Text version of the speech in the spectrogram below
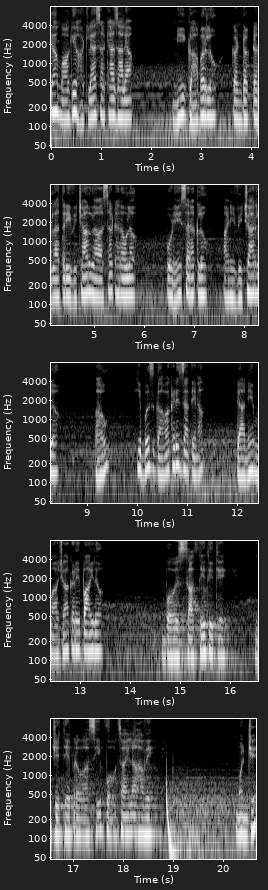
त्या मागे हटल्यासारख्या झाल्या. मी घाबरलो कंडक्टरला तरी विचारूया असं ठरवलं. पुढे सरकलो आणि विचारलं भाऊ ही बस गावाकडेच जाते ना? त्याने माझ्याकडे पाहिलं. बस जाते तिथे जिथे प्रवासी पोहोचायला हवे. म्हणजे?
